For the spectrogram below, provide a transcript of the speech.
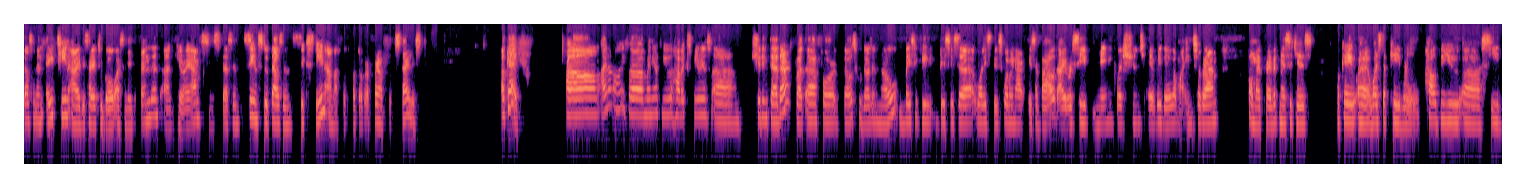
2018 i decided to go as an independent and here i am since since 2016 i'm a food photographer and food stylist okay um, i don't know if uh, many of you have experienced uh, shooting tether but uh, for those who doesn't know basically this is uh, what is this webinar is about i receive many questions every day on my instagram on my private messages okay, uh, what is the cable? How do you uh, see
